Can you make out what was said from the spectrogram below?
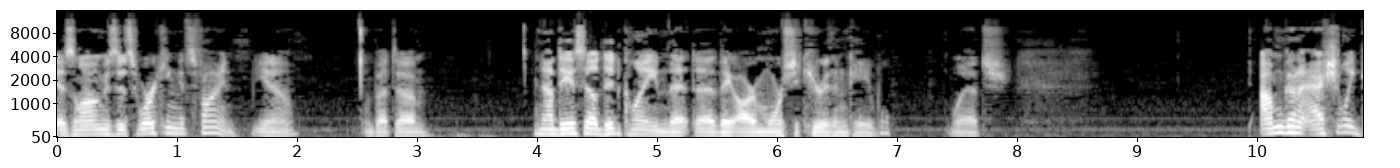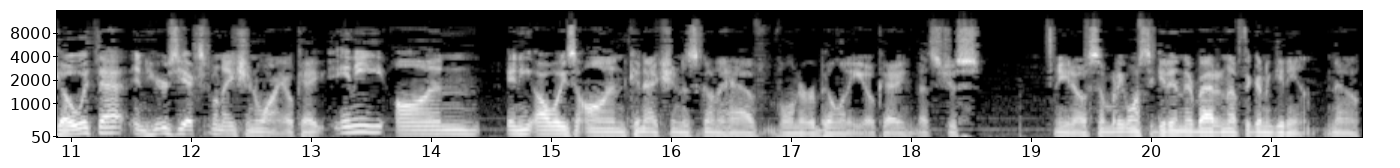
as long as it's working, it's fine, you know. But um, now DSL did claim that uh, they are more secure than cable, which I'm going to actually go with that, and here's the explanation why. Okay, any on any always on connection is going to have vulnerability. Okay, that's just you know if somebody wants to get in there bad enough, they're going to get in. Now,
